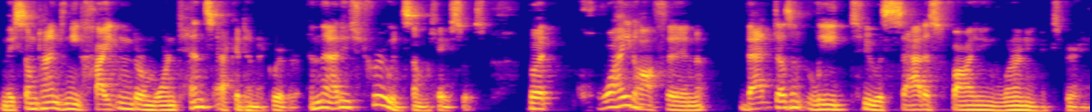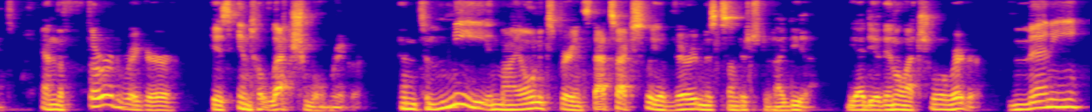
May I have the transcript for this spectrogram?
And they sometimes need heightened or more intense academic rigor. And that is true in some cases. But quite often, that doesn't lead to a satisfying learning experience. And the third rigor is intellectual rigor. And to me, in my own experience, that's actually a very misunderstood idea. The idea of intellectual rigor. Many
